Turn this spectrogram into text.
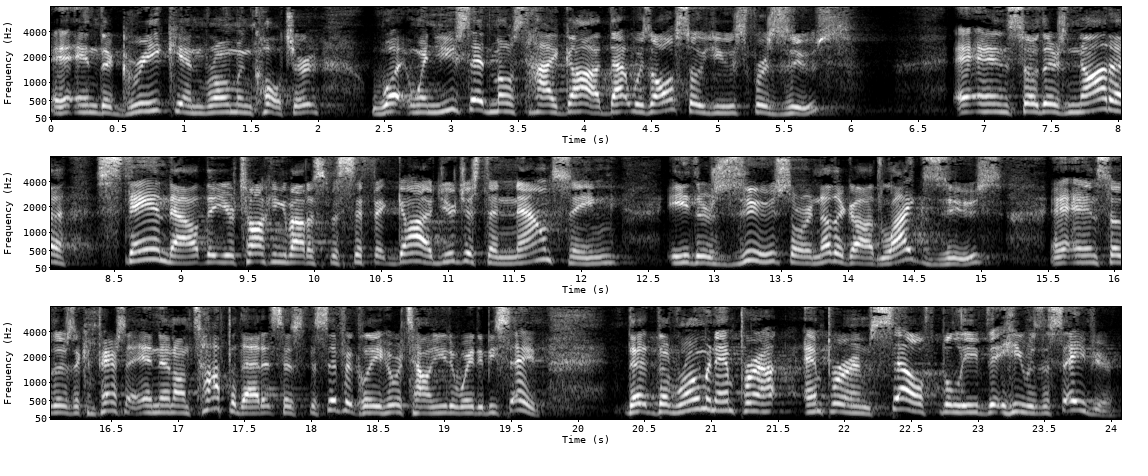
in the Greek and Roman culture, what, when you said Most High God, that was also used for Zeus. And so there's not a standout that you're talking about a specific God. You're just announcing either Zeus or another God like Zeus. And so there's a comparison. And then on top of that, it says specifically who are telling you the way to be saved. The, the Roman emperor, emperor himself believed that he was a savior.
